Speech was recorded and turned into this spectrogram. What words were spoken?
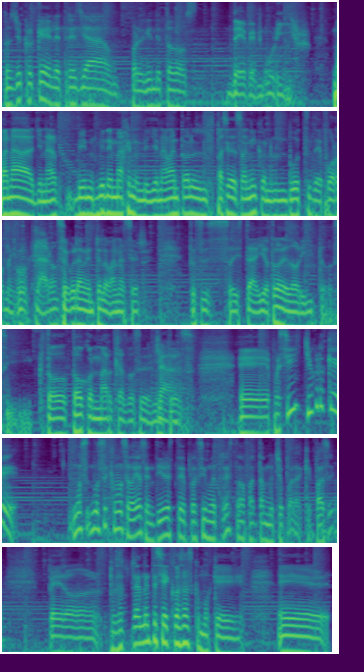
Entonces yo creo que el E3 ya, por el bien de todos, debe morir. Van a llenar, vi, vi una imagen donde llenaban todo el espacio de Sony con un boot de Fortnite. Oh, claro. Seguramente lo van a hacer. Entonces ahí está. Y otro de Doritos y todo, todo con marcas va a ser el Claro. E3. Eh, pues sí, yo creo que no, no sé cómo se vaya a sentir este próximo E3. Todavía falta mucho para que pase. Pero pues realmente sí hay cosas como que... eh,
